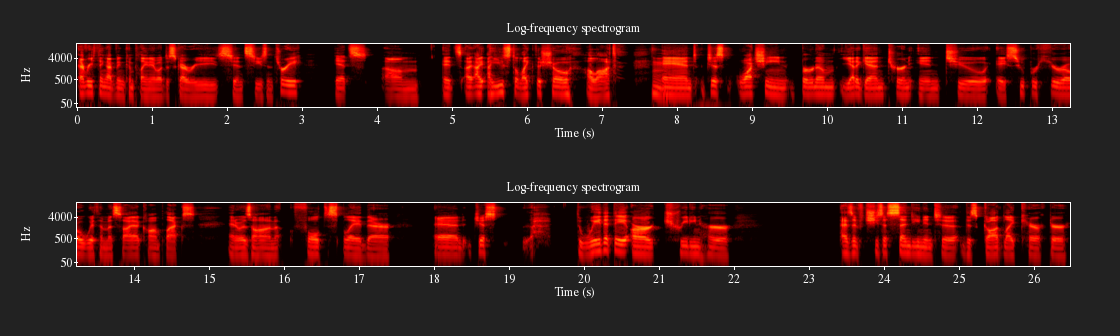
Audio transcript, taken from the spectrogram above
everything I've been complaining about Discovery since season three. It's um, it's I I- used to like the show a lot Hmm. and just watching Burnham yet again turn into a superhero with a messiah complex, and it was on full display there, and just the way that they are treating her as if she's ascending into this godlike character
